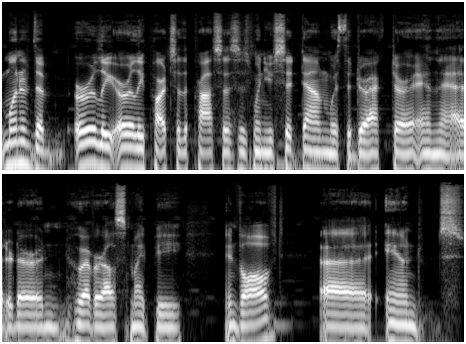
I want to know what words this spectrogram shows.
one of the early early parts of the process is when you sit down with the director and the editor and whoever else might be involved uh, and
